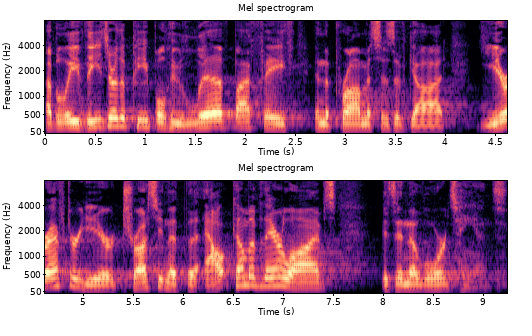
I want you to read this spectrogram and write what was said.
I believe these are the people who live by faith in the promises of God year after year, trusting that the outcome of their lives is in the Lord's hands.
